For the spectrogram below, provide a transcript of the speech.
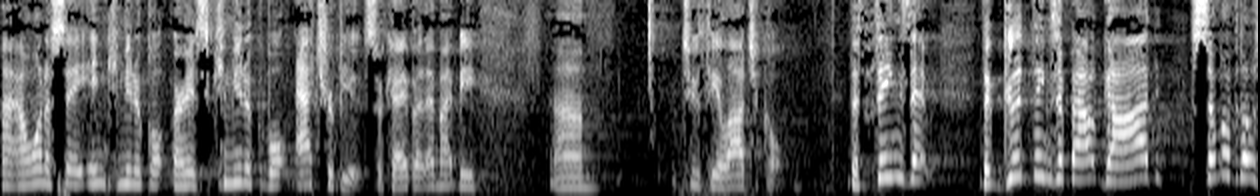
I want to say incommunicable, or His communicable attributes, okay? But that might be um, too theological. The things that, the good things about God, some of those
